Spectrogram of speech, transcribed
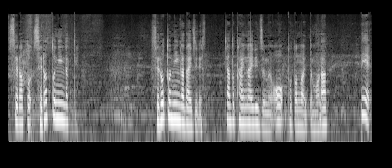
セロトセロトニンだっけ？セロトニンが大事です。ちゃんと体内リズムを整えてもらって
